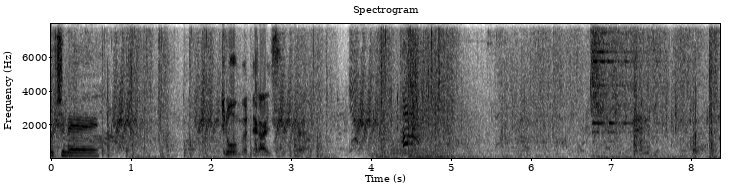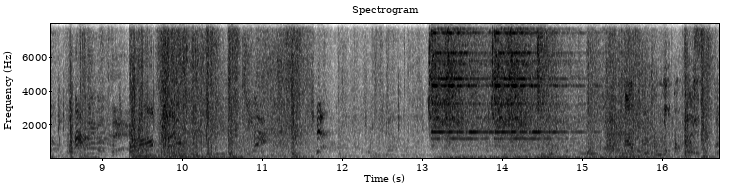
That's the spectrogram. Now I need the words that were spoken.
조심해. 이로운 건 내가 있을 거야. 아군이 공격받고 있습니다.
